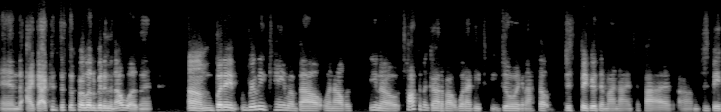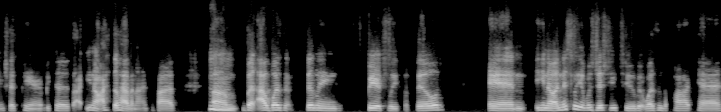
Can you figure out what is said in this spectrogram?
and I got consistent for a little bit and then I wasn't. Um, but it really came about when I was, you know, talking to God about what I need to be doing and I felt just bigger than my nine to five, um, just being transparent because I, you know, I still have a nine to 5 Mhm. Um, but I wasn't feeling spiritually fulfilled. And, you know, initially it was just YouTube, it wasn't the podcast.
